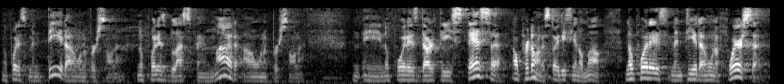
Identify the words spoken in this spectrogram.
No puedes mentir a una persona. No puedes blasfemar a una persona. No puedes dar tristeza. Oh, perdón, estoy diciendo mal. No puedes mentir a una fuerza,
